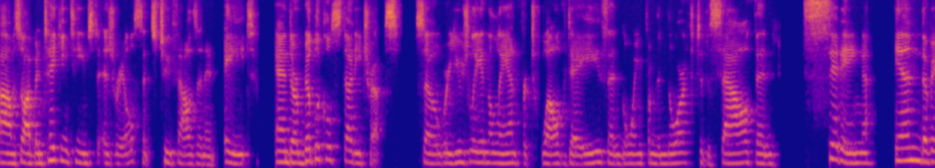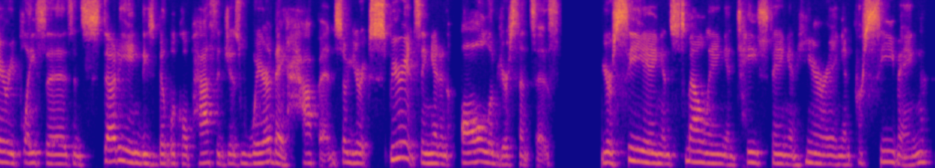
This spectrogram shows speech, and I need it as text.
Um, so I've been taking teams to Israel since 2008, and they're biblical study trips. So we're usually in the land for 12 days and going from the north to the south and sitting in the very places and studying these biblical passages where they happen. So you're experiencing it in all of your senses. You're seeing and smelling and tasting and hearing and perceiving.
